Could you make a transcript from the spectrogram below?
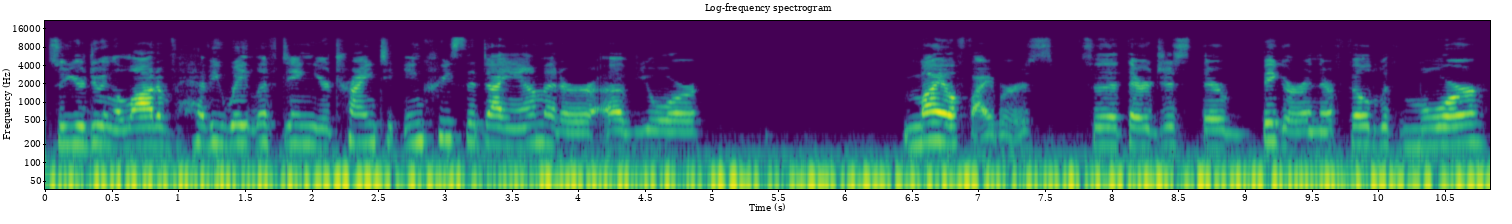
so you're doing a lot of heavy weightlifting, you're trying to increase the diameter of your myofibers so that they're just, they're bigger and they're filled with more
